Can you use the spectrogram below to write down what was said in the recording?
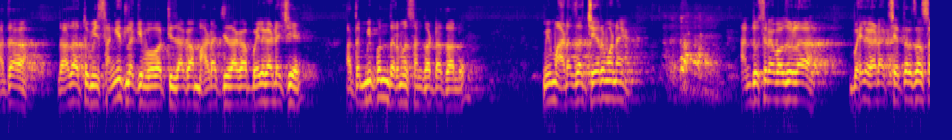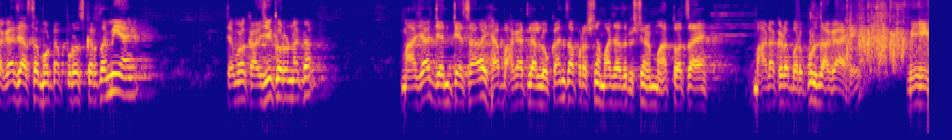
आता दादा तुम्ही सांगितलं की बाबा ती जागा म्हाडाची जागा बैलगाड्याची आहे. आता मी पण धर्मसंकटात आलो. मी म्हाडाचा चेअरमन आहे. आणि दुसऱ्या बाजूला बैलगाडा क्षेत्राचा सगळ्यात जास्त मोठा पुरस्कर्ता मी आहे. त्यामुळं काळजी करू नका. माझ्या जनतेचा ह्या भागातल्या लोकांचा प्रश्न माझ्या दृष्टीने महत्त्वाचा आहे. म्हाडाकडं भरपूर जागा आहे. मी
